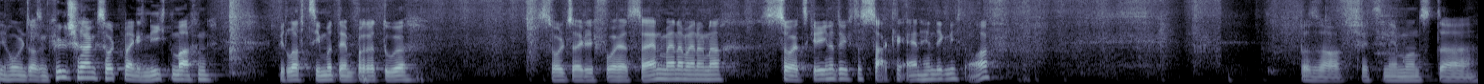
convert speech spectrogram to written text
Wir holen es aus dem Kühlschrank, sollten wir eigentlich nicht machen. Ein bisschen auf Zimmertemperatur soll es eigentlich vorher sein, meiner Meinung nach. So, jetzt kriege ich natürlich das Sackel einhändig nicht auf. Pass auf, jetzt nehmen wir uns da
